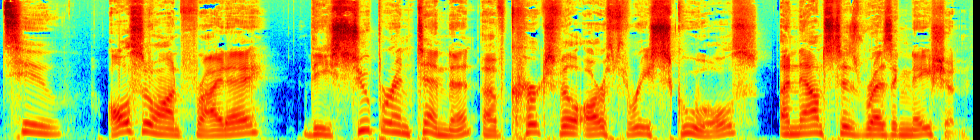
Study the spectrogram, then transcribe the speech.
2. Also on Friday, the superintendent of Kirksville R3 schools announced his resignation.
